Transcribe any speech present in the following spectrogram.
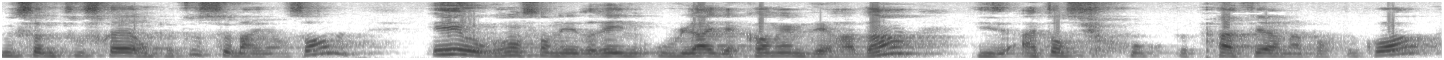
nous sommes tous frères, on peut tous se marier ensemble. Et au grand Sanhedrin, où là, il y a quand même des rabbins, disent, attention, on peut pas faire n'importe quoi,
